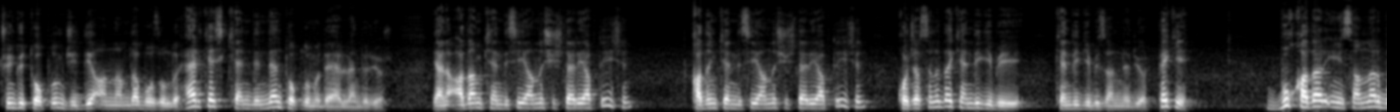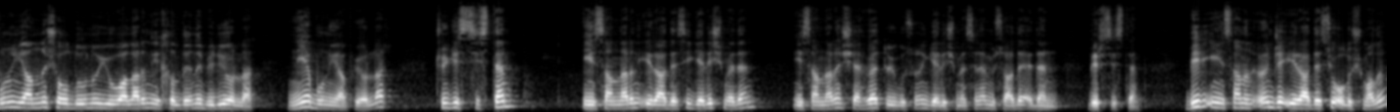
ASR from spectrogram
Çünkü toplum ciddi anlamda bozuldu. Herkes kendinden toplumu değerlendiriyor. Yani adam kendisi yanlış işleri yaptığı için, kadın kendisi yanlış işleri yaptığı için kocasını da kendi gibi kendi gibi zannediyor. Peki bu kadar insanlar bunun yanlış olduğunu, yuvaların yıkıldığını biliyorlar. Niye bunu yapıyorlar? Çünkü sistem insanların iradesi gelişmeden insanların şehvet duygusunun gelişmesine müsaade eden bir sistem. Bir insanın önce iradesi oluşmalı.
